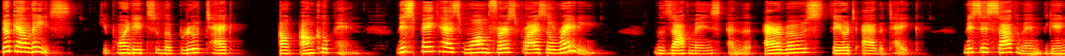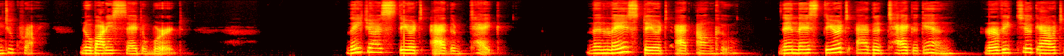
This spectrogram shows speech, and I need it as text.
Look at this. He pointed to the blue tag on Uncle Pen. This pig has won first prize already. The Zuckermans and the Arables stared at the tag. Mrs. Zuckerman began to cry. Nobody said a word. They just stared at the tag. Then they stared at Uncle. Then they stared at the tag again. Lurvy took out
